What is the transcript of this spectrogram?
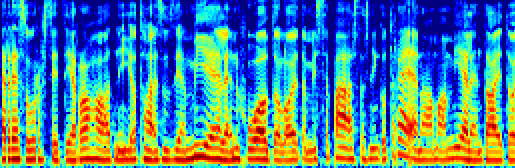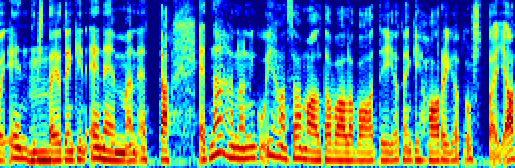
resurssit ja rahat, niin jotain sellaisia mielenhuoltoloita, missä päästäisiin niin kuin treenaamaan mielentaitoja entistä mm. jotenkin enemmän, että, että näähän on niin kuin ihan samalla tavalla vaatii jotenkin harjoitusta ja,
